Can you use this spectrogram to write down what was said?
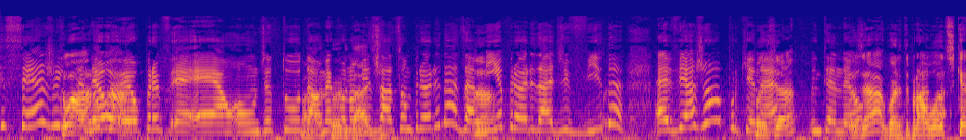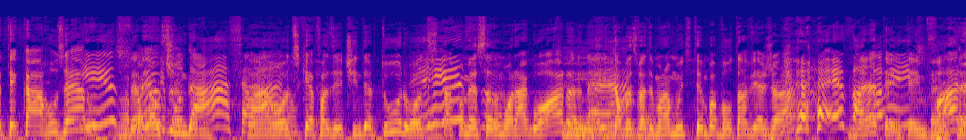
que seja, Claro, entendeu? cara. Eu prefiro, é, é onde tu dá Claro, uma prioridade. economizada, são prioridades. A É. minha prioridade de vida é viajar, porque, Pois né? é. Entendeu? Pois é, agora pra Agora- outros quer ter carro zero. Isso, pagar o E Tinder. mudar, sei lá. É, outros não- quer fazer Tinder Tour, outros tá Isso. começando a morar agora, Sim. né? É. E talvez vai demorar muito tempo pra voltar a viajar. Exatamente. Né? Tem, tem várias,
